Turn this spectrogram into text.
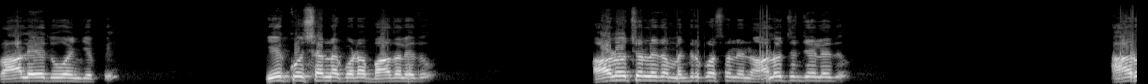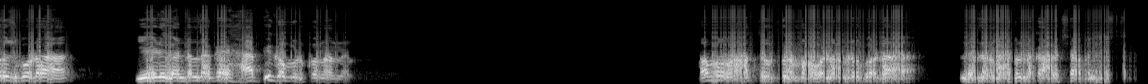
రాలేదు అని చెప్పి ఏ క్వశ్చన్ కూడా బాధ లేదు. ఆలోచన లేదా మంత్రి కోసం నేను ఆలోచన చేయలేదు. ఆ రోజు కూడా ఏడు గంటల దాకా హ్యాపీగా పడుకున్నాను నేను. పాపం ఆతృతలో మా వాళ్ళందరూ కూడా నిద్ర లేకుండా కాలక్షేపం చేశారు.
